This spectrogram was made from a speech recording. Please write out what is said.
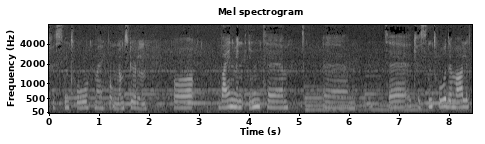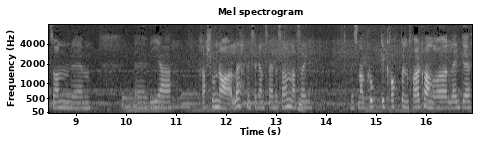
kristen tro når jeg gikk på ungdomsskolen. Og veien min inn til, eh, til kristen tro, den var litt sånn eh, via rasjonale, hvis jeg kan si det sånn. Altså, jeg, hvis man plukker kroppen fra hverandre og legger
